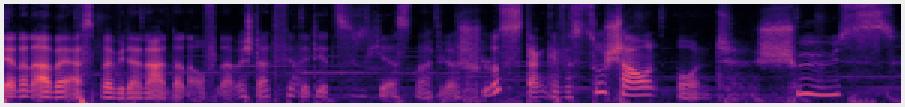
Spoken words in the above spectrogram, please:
der dann aber erstmal wieder in einer anderen Aufnahme stattfindet. Jetzt hier erstmal wieder Schluss. Danke fürs Zuschauen und tschüss.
